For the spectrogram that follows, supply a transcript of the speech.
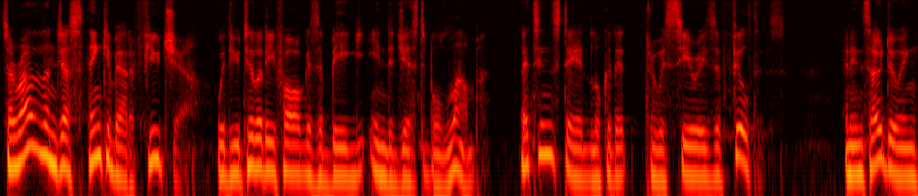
So rather than just think about a future with utility fog as a big indigestible lump, let's instead look at it through a series of filters, and in so doing,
